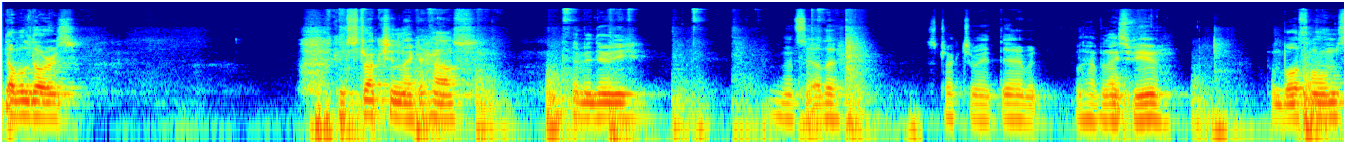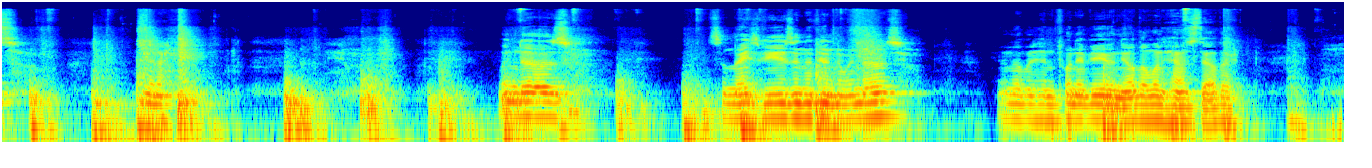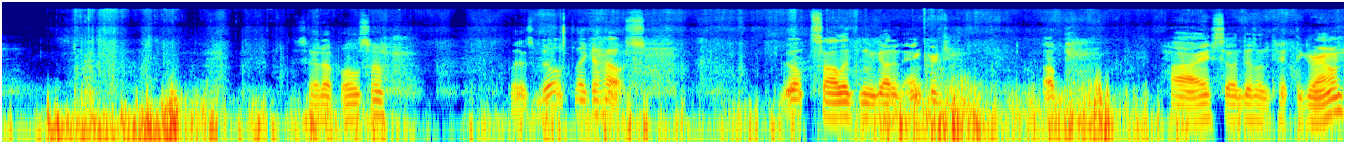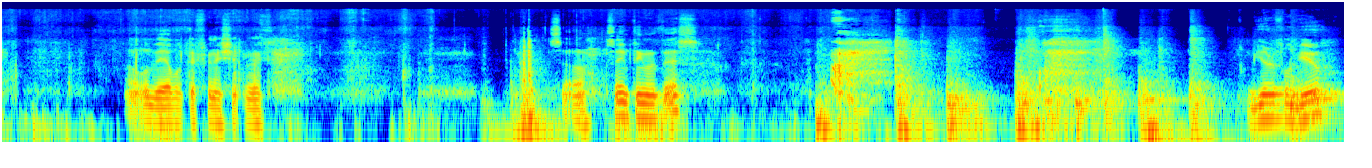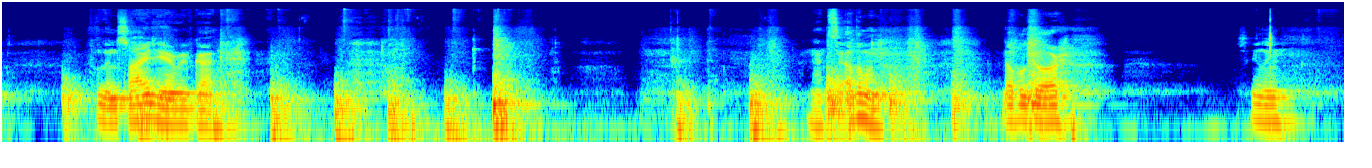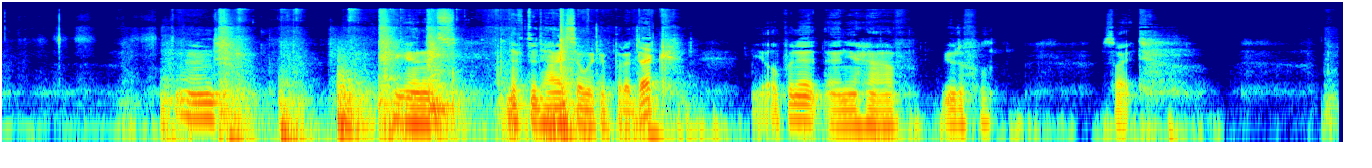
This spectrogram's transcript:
double doors. Construction like a house, heavy duty. And that's the other structure right there, but we'll have a nice view from both homes. Got windows, some nice views in the, in the windows. And nobody in front of you, and the other one has the other set up also. But it's built like a house. Built solid, and we got it anchored up high so it doesn't hit the ground. We'll be able to finish it with. So, same thing with this. Beautiful view from inside here. We've got that's the other one. Double door ceiling. And again, it's lifted high so we can put a deck. You open it and you have beautiful sight.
